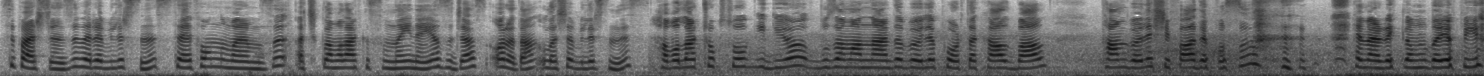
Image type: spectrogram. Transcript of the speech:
siparişlerinizi verebilirsiniz. Telefon numaramızı açıklamalar kısmına yine yazacağız. Oradan ulaşabilirsiniz. Havalar çok soğuk gidiyor. Bu zamanlarda böyle portakal, bal tam böyle şifa deposu. Hemen reklamı da yapayım.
